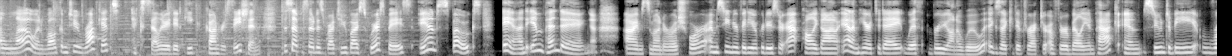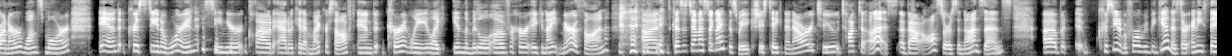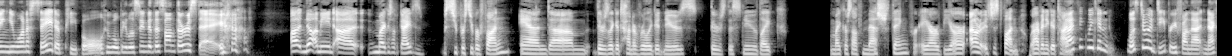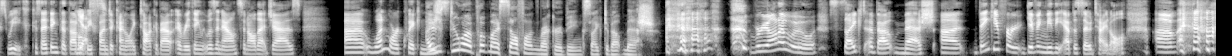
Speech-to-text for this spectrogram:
Hello, and welcome to Rocket Accelerated Geek Conversation. This episode is brought to you by Squarespace and Spokes and Impending. I'm Simone de Rochefort. I'm a senior video producer at Polygon, and I'm here today with Brianna Wu, executive director of the Rebellion PAC and soon to be runner once more, and Christina Warren, senior cloud advocate at Microsoft, and currently like in the middle of her Ignite marathon because uh, it's MS Ignite this week. She's taken an hour to talk to us about all sorts of nonsense. Uh, but uh, Christina, before we begin, is there anything you want to say to people who will be listening to this on Thursday? uh, no, I mean, uh, Microsoft Ignite is super, super fun. And um, there's like a ton of really good news. There's this new like Microsoft Mesh thing for AR VR. I don't know. It's just fun. We're having a good time. I think we can let's do a debrief on that next week because I think that that'll yes. be fun to kind of like talk about everything that was announced and all that jazz. Uh, one more quick news. I just do want to put myself on record being psyched about Mesh. Brianna Wu, psyched about Mesh. Uh, thank you for giving me the episode title. Um,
